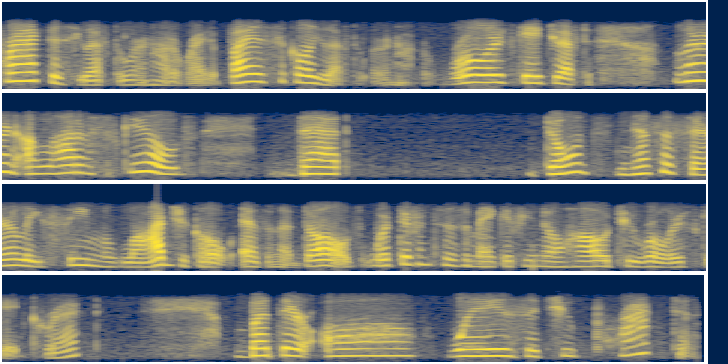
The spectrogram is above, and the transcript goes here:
practice. You have to learn how to ride a bicycle. You have to learn how to roller skate. You have to learn a lot of skills that don't necessarily seem logical as an adult. What difference does it make if you know how to roller skate, correct? But they're all ways that you practiced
